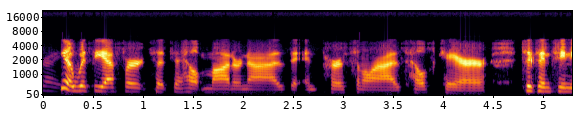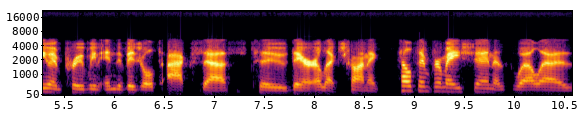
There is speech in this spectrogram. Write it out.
right. you know, with the effort to, to help modernize and personalize healthcare to continue improving individuals' access to their electronic health information as well as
